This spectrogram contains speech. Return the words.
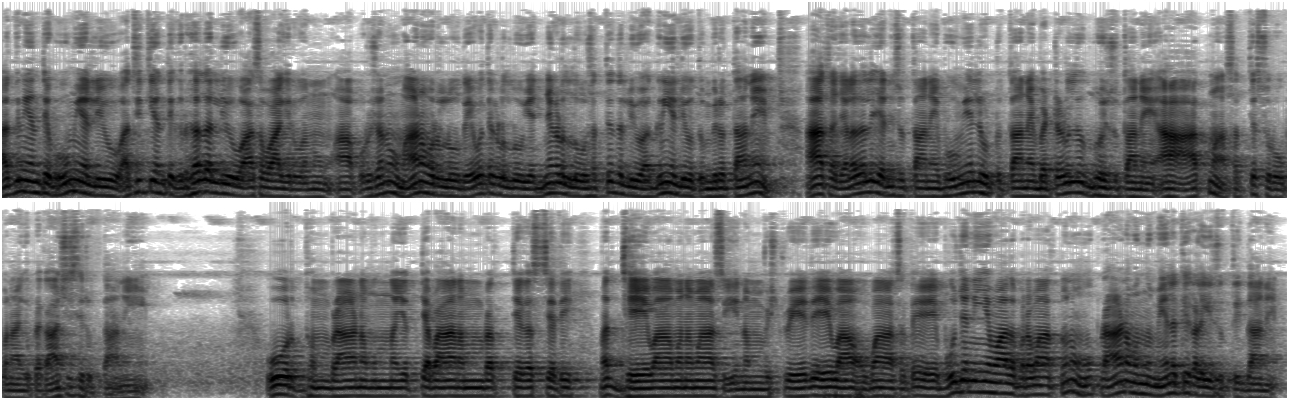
ಅಗ್ನಿಯಂತೆ ಭೂಮಿಯಲ್ಲಿಯೂ, ಅತಿಥಿಯಂತೆ ಗೃಹದಲ್ಲಿಯೂ ವಾಸವಾಗಿರುವನು. ಆ ಪುರುಷನು ಮಾನವರಲ್ಲೂ, ದೇವತೆಗಳಲ್ಲೂ, ಯಜ್ಞಗಳಲ್ಲೂ, ಸತ್ಯದಲ್ಲಿಯೂ, ಅಗ್ನಿಯಲ್ಲಿಯೂ ತುಂಬಿರುತ್ತಾನೆ. ಆತ ಜಲದಲ್ಲಿ ಜನಿಸುತ್ತಾನೆ, ಭೂಮಿಯಲ್ಲಿ ಹುಟ್ಟುತ್ತಾನೆ, ಬೆಟ್ಟಗಳಲ್ಲಿ ಉದ್ಭವಿಸುತ್ತಾನೆ. ಆ ಆತ್ಮ ಸತ್ಯ ಸ್ವರೂಪನಾಗಿ ಪ್ರಕಾಶಿಸಿರುತ್ತಾನೆ. ಊರ್ಧ್ವಂ ಪ್ರಾಣಮುನ್ನಯತ್ಯಪಾನಂ ಪ್ರತ್ಯಗಸ್ಯತಿ, ಮಧ್ಯೆ ವಾಮನಮಾಸೀನಂ ವಿಶ್ವೇ ದೇವ ಉಪಾಸತೆ. ಪೂಜನೀಯವಾದ ಪರಮಾತ್ಮನು ಪ್ರಾಣವನ್ನು ಮೇಲಕ್ಕೆ ಕಳುಹಿಸುತ್ತಿದ್ದಾನೆ.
